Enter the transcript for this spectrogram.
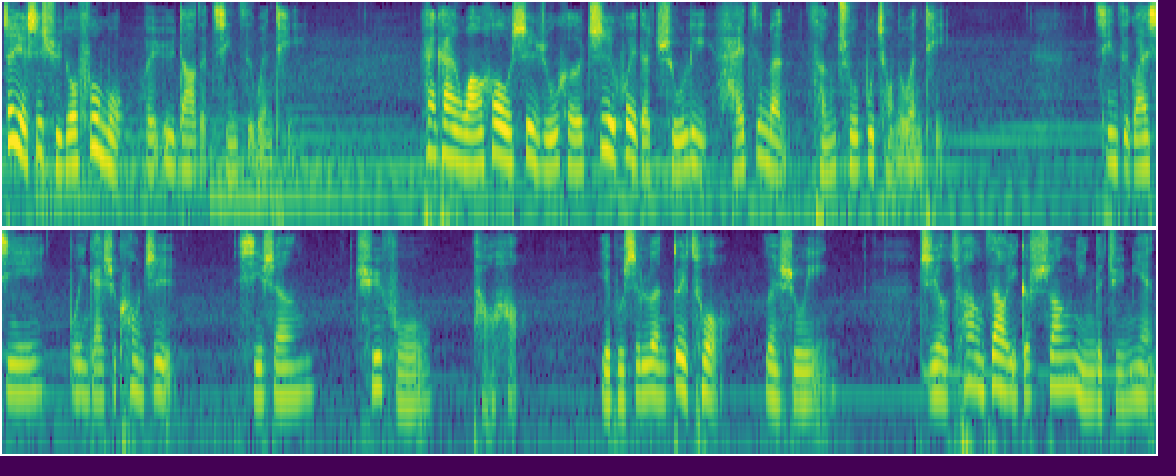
这也是许多父母会遇到的亲子问题。看看王后是如何智慧地处理孩子们层出不穷的问题。亲子关系不应该是控制、牺牲、屈服、讨好，也不是论对错、论输赢。只有创造一个双赢的局面，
